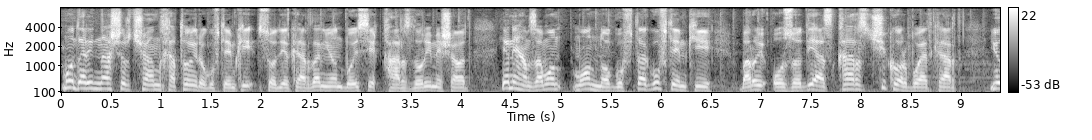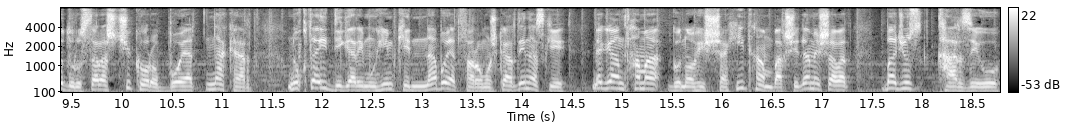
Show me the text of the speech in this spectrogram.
мо дар ин нашр чанд хатоеро гуфтем ки содир кардани он боиси қарздорӣ мешавад. Яъне ҳамзамон мо ногуфта гуфтем ки барои озодӣ аз қарз чӣ кор бояд кард ё дурусттараш чӣ корро бояд накард? Нуқтаи дигари муҳим ки набояд фаромӯш кард ин аст ки мегӯянд ҳама гуноҳи шаҳид ҳам бахшида мешавад ба ҷуз қарзи ӯ.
